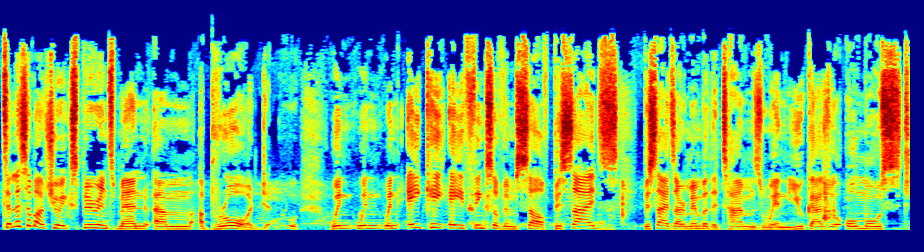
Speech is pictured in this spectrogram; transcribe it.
Tell us about your experience, man, um, abroad. When when when AKA thinks of himself, besides besides, I remember the times when you guys were almost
